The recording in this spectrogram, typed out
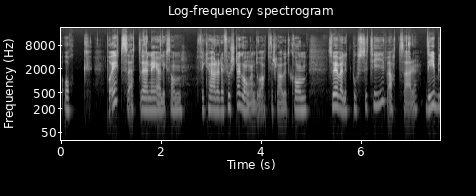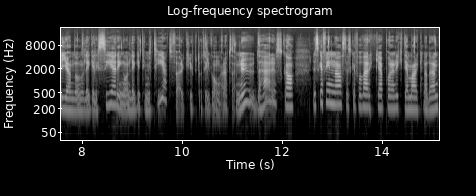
Och på ett sätt, eh, när jag liksom fick höra det första gången då att förslaget kom så jag väldigt positiv. att så här, Det blir ju ändå en legalisering och en legitimitet för kryptotillgångar. Att så här, nu, det här ska, det ska finnas, det ska få verka på den riktiga marknaden.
